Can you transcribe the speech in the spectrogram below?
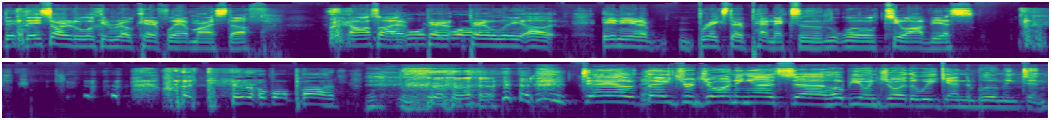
They, they started looking real carefully at my stuff. Also, I, wonder appar- why. apparently, uh, Indiana breaks their Penix is a little too obvious. what a terrible pun. Theo, thanks for joining us. Uh, hope you enjoy the weekend in Bloomington.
